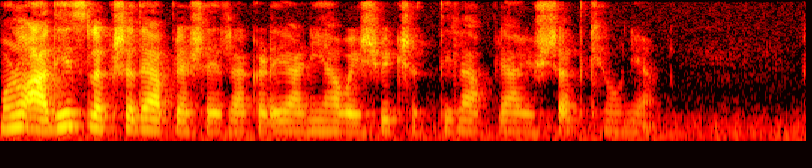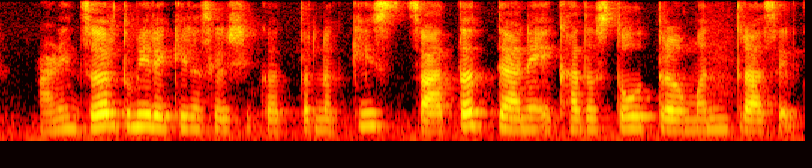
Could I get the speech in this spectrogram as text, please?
म्हणून आधीच लक्ष द्या आपल्या शरीराकडे आणि ह्या वैश्विक शक्तीला आपल्या आयुष्यात घेऊन या. आणि जर तुम्ही रेकी नसेल शिकत तर नक्कीच सातत्याने एखादं स्तोत्र मंत्र असेल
